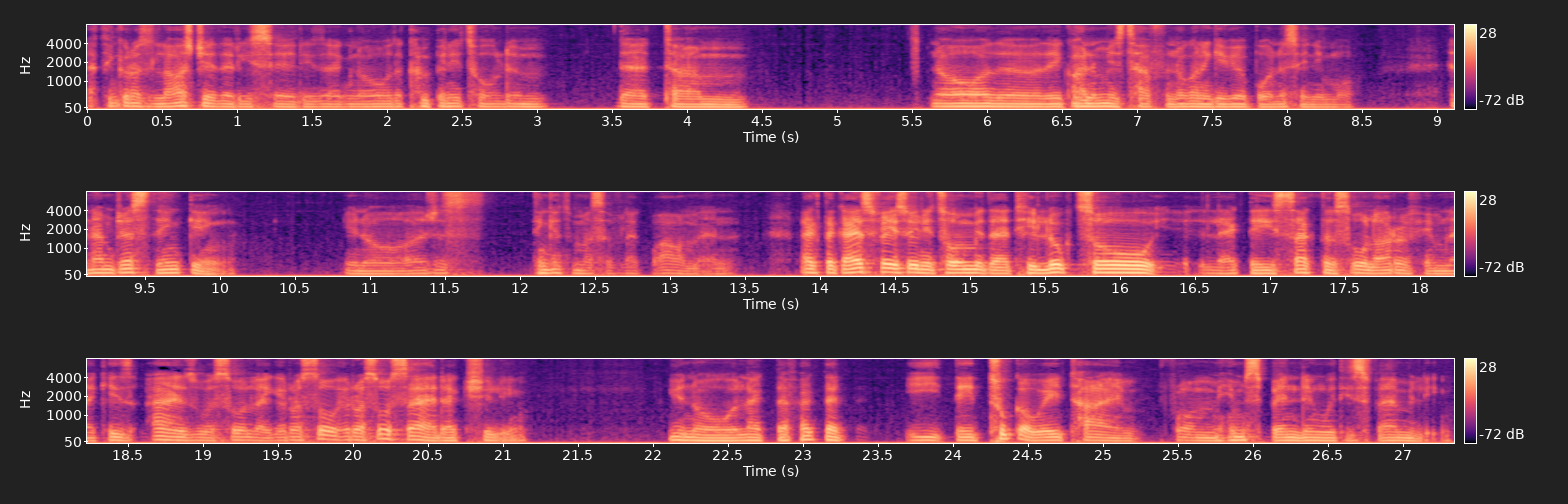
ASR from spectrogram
I think it was last year that he said he's like, no, the company told him that um no, the, the economy is tough, we're not gonna give you a bonus anymore. And I'm just thinking, you know, I was just thinking to myself, like, wow man. Like the guy's face when he told me that he looked so like they sucked the soul out of him. Like his eyes were so like it was so it was so sad actually. You know, like the fact that he they took away time from him spending with his family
